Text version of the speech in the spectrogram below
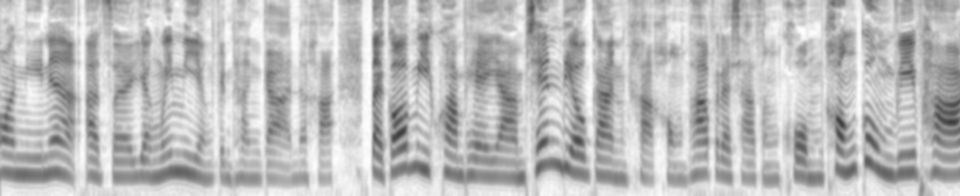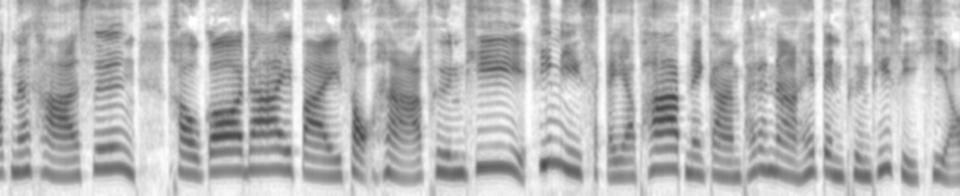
ตอนนี้เนี่ยอาจจะยังไม่มีอย่างเป็นทางการนะคะ แต่ก็มีความพยายามเช่นเดียวกันค่ะ ของภาคประชาสังคมของกลุ่ม V Park นะคะ ซึ่งเขาก็ได้ไปเสาะหาพื้นที่ที่มีศักยภาพในการพัฒนาให้เป็นพื้นที่สีเขียว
